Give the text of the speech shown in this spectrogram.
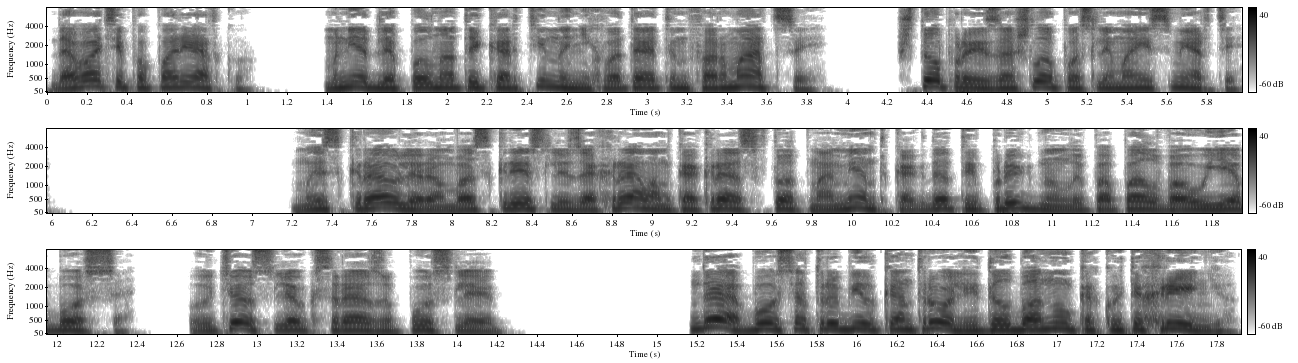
«Давайте по порядку. Мне для полноты картины не хватает информации, что произошло после моей смерти? Мы с Краулером воскресли за храмом как раз в тот момент, когда ты прыгнул и попал в АУЕ босса. Утес лег сразу после... Да, босс отрубил контроль и долбанул какой-то хренью,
